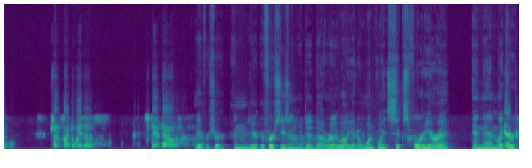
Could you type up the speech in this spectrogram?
and try to find a way to stand out. yeah, for sure. And your, your first season, you did uh, really well. You had a 1.64 ERA. And then, like Yeah. you were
